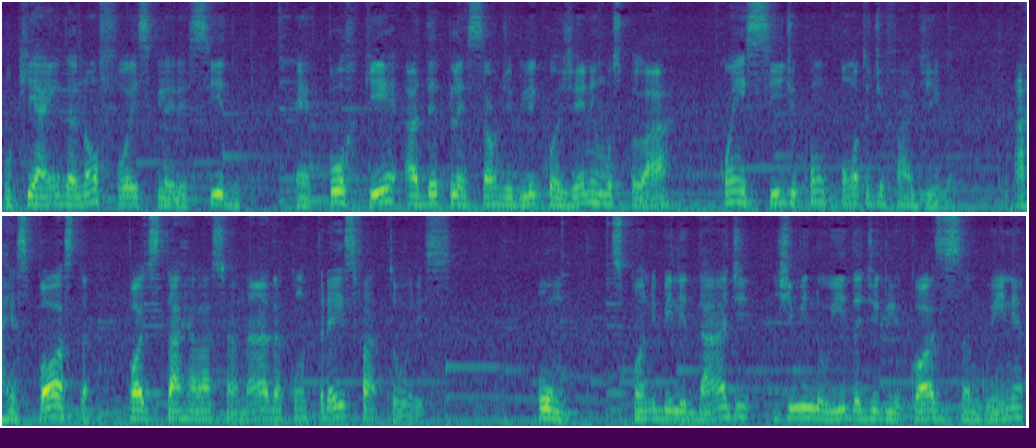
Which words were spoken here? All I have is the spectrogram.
O que ainda não foi esclarecido é por que a depleção de glicogênio muscular coincide com o ponto de fadiga. A resposta pode estar relacionada com três fatores. 1. Um, disponibilidade diminuída de glicose sanguínea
